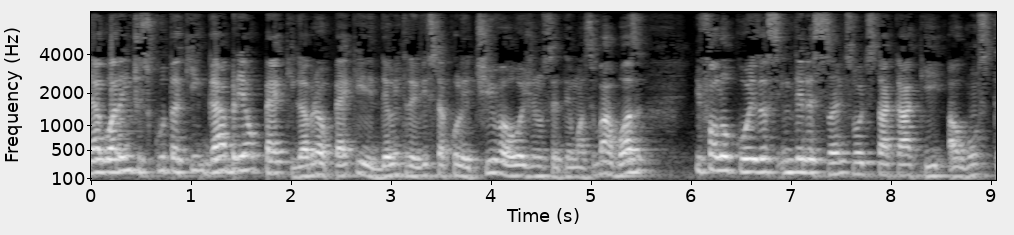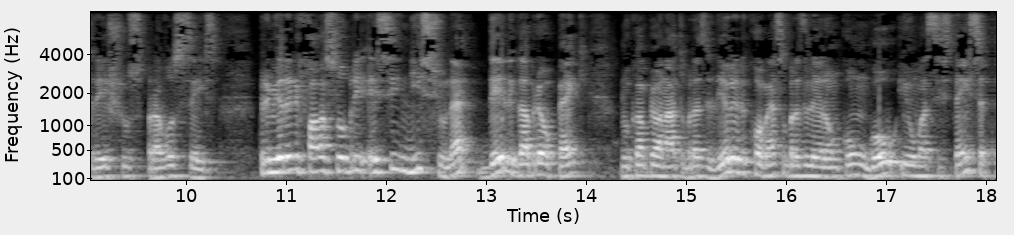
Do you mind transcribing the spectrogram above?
e agora a gente escuta aqui Gabriel Peck. Gabriel Peck deu entrevista coletiva hoje no CT Márcio Barbosa e falou coisas interessantes. Vou destacar aqui alguns trechos para vocês. Primeiro ele fala sobre esse início, né, dele, Gabriel Peck, no Campeonato Brasileiro. Ele começa o Brasileirão com um gol e uma assistência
